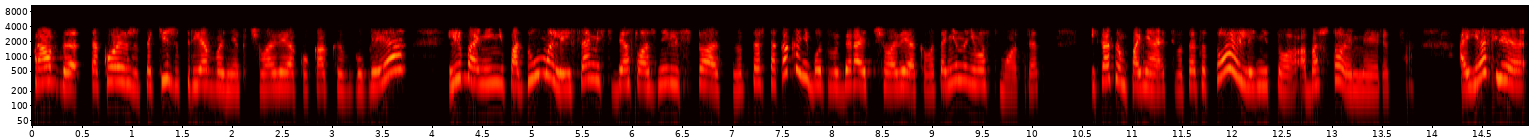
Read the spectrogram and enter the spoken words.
правда, такое же, такие же требования к человеку, как и в Гугле, либо они не подумали и сами себе осложнили ситуацию. Ну, потому что а как они будут выбирать человека? Вот они на него смотрят. И как им понять, вот это то или не то, обо что им мерится? А если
